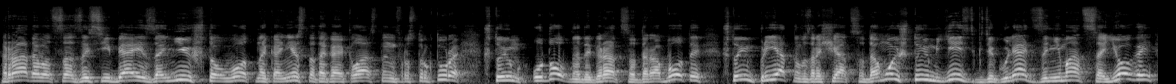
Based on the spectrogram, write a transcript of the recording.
радоваться за себя и за них, что вот, наконец-то такая классная инфраструктура, что им удобно добираться до работы, что им приятно возвращаться домой, что им есть где гулять, заниматься йогой,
